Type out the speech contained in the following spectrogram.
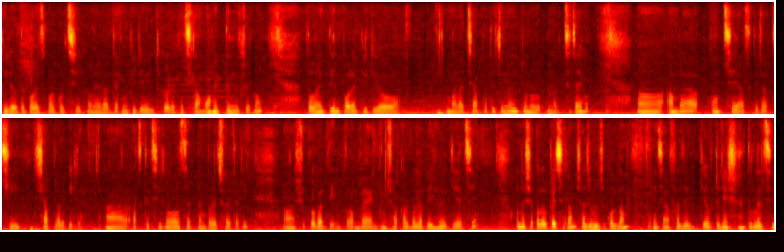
ভিডিওতে ভয়েস বার করছি। কারণ এর আগে আমি ভিডিও এডিট করে রেখেছিলাম অনেক দিনের জন্য। তো অনেক দিন পরে ভিডিও বানাচ্ছি আপনাদের জন্য। একটু অন্যরকম লাগছে। যাই হোক আমরা হচ্ছে আজকে যাচ্ছি শাপলার বিলে। আর আজকে ছিল সেপ্টেম্বরের ছয় তারিখ শুক্রবার দিন। তো আমরা একদম সকালবেলা বের হয়ে গিয়েছি। অনেক সকালে উঠেছিলাম, সাজুগুজু করলাম। এই যে আফাজেরকেও টেনশনে তুলেছি।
